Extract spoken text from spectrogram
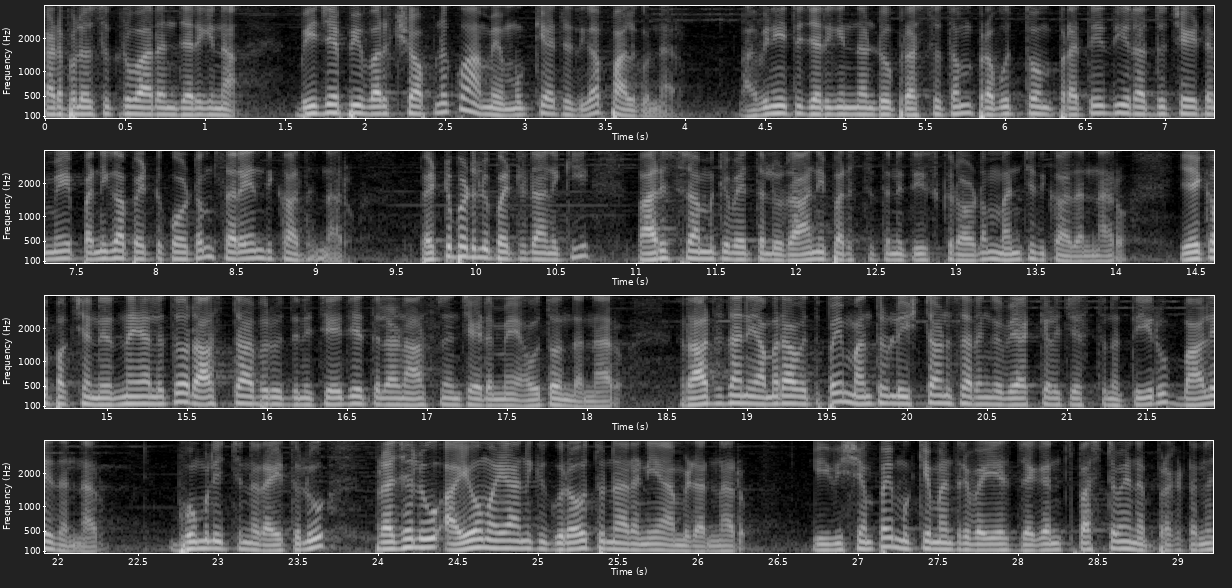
కడపలో శుక్రవారం జరిగిన బీజేపీ వర్క్షాప్నకు ఆమె ముఖ్య అతిథిగా పాల్గొన్నారు. అవినీతి జరిగిందంటూ ప్రస్తుతం ప్రభుత్వం ప్రతిదీ రద్దు చేయటమే పనిగా పెట్టుకోవటం సరైంది కాదన్నారు. పెట్టుబడులు పెట్టడానికి పారిశ్రామికవేత్తలు రాని పరిస్థితిని తీసుకురావడం మంచిది కాదన్నారు. ఏకపక్ష నిర్ణయాలతో రాష్ట్రాభివృద్ధిని చేజేతులా నాశనం చేయడమే అవుతోందన్నారు. రాజధాని అమరావతిపై మంత్రులు ఇష్టానుసారంగా వ్యాఖ్యలు చేస్తున్న తీరు బాలేదన్నారు. భూములు ఇచ్చిన రైతులు ప్రజలు అయోమయానికి గురవుతున్నారని ఆమెడన్నారు. ఈ విషయంపై ముఖ్యమంత్రి వైఎస్ జగన్ స్పష్టమైన ప్రకటన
